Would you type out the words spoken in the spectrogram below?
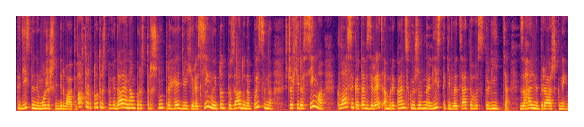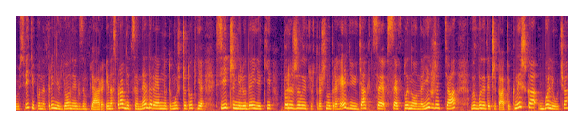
ти дійсно не можеш відірватися. Автор тут розповідає нам про страшну трагедію Хіросіми, і тут позаду написано, що Хіросіма класика та взірець американської журналістики ХХ століття. Загальний тираж книги у світі понад 3 мільйони екземпляри. І насправді це не даремно, тому що тут є свідчення людей, які пережили цю страшну трагедію, як це все вплинуло на їх життя. Ви будете читати. Книжка болюча,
